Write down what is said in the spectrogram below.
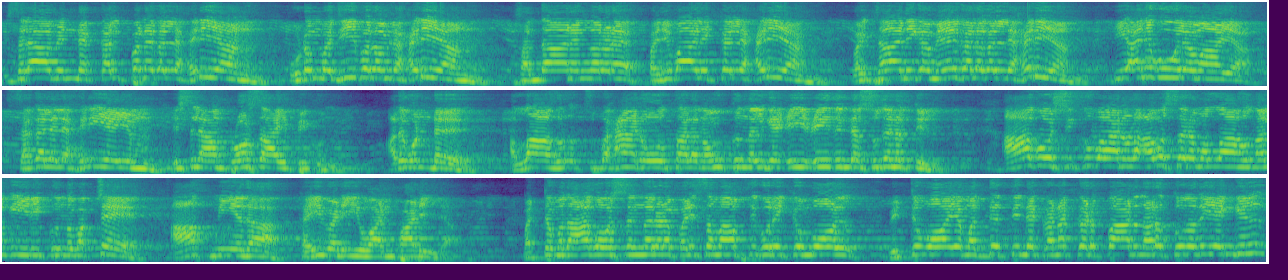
ഇസ്ലാമിന്റെ കൽപ്പനകൾ ലഹരിയാണ് കുടുംബജീവിതം ലഹരിയാണ് സന്താനങ്ങളുടെ പരിപാലിക്കൽ ലഹരിയാണ് വൈജ്ഞാനിക മേഖലകൾ ലഹരിയാണ് ഈ അനുകൂലമായ സകല ലഹരിയെയും ഇസ്ലാം പ്രോത്സാഹിപ്പിക്കുന്നു. അതുകൊണ്ട് അള്ളാഹു സുബാനോ തല നമുക്ക് നൽകിയ ഈ ഈദിന്റെ സുദിനത്തിൽ ആഘോഷിക്കുവാനുള്ള അവസരം അള്ളാഹു നൽകിയിരിക്കുന്നു. പക്ഷേ ആത്മീയത കൈവടിയുവാൻ പാടില്ല. മറ്റു മതാഘോഷങ്ങളുടെ പരിസമാപ്തി കുറിക്കുമ്പോൾ വിറ്റുപോയ മദ്യത്തിന്റെ കണക്കെടുപ്പാണ് നടത്തുന്നത് എങ്കിൽ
